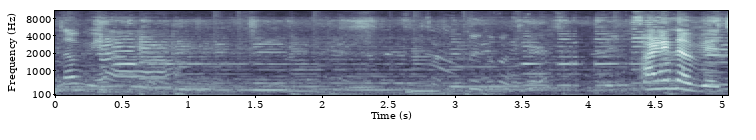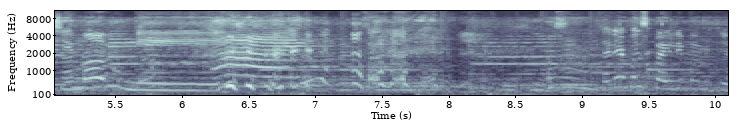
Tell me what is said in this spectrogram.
नव्या आणि नव्याची मम्मी बस पहिली मम्मी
